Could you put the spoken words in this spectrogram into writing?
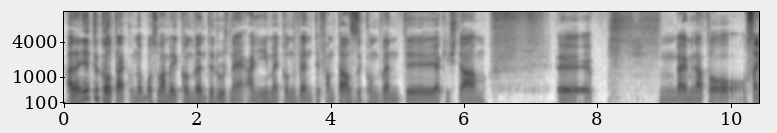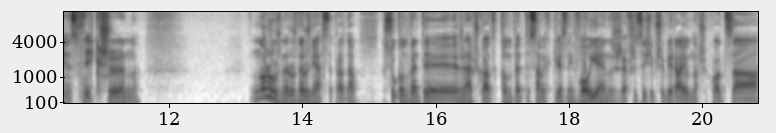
ale nie tylko otaku, no bo mamy konwenty różne anime, konwenty fantazy, konwenty jakieś tam y, Hmm, dajmy na to science fiction. No różne, różne różniaste, prawda? Są konwenty, że na przykład konwenty samych Gwiezdnych Wojen, że wszyscy się przebierają na przykład za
